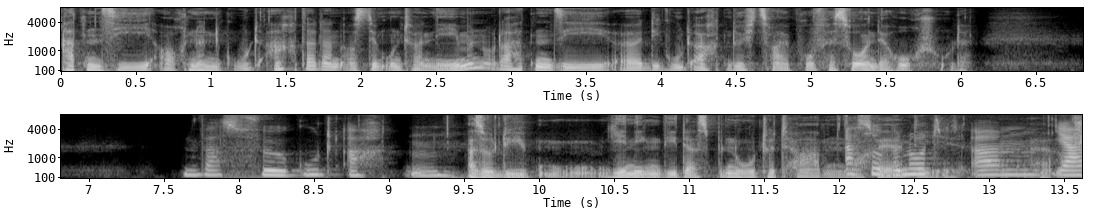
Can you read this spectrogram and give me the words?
Hatten Sie auch einen Gutachter dann aus dem Unternehmen oder hatten Sie äh, die Gutachten durch zwei Professoren der Hochschule? Was für Gutachten? Also diejenigen, die das benotet haben. Ach so, benotet. Die, ähm, äh, ja,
